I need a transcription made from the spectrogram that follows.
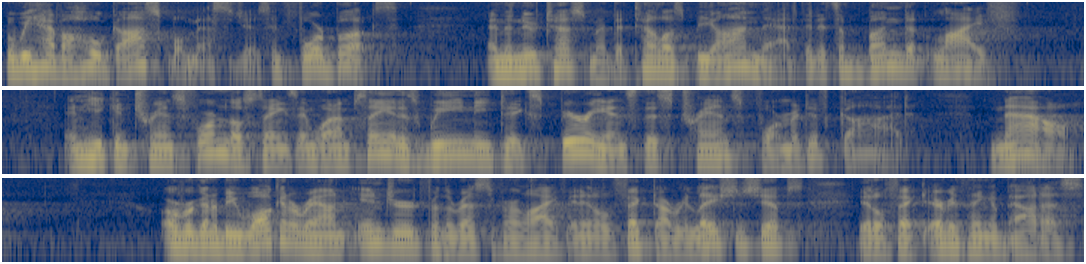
But we have a whole gospel messages in four books and the New Testament that tell us beyond that, that it's abundant life. And he can transform those things. And what I'm saying is we need to experience this transformative God now. Or we're going to be walking around injured for the rest of our life, and it'll affect our relationships, it'll affect everything about us.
